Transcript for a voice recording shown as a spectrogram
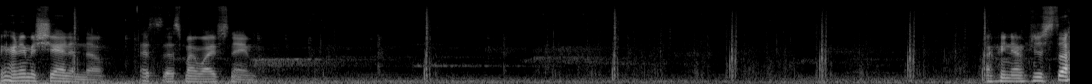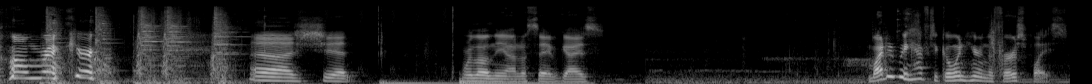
Her name is Shannon, though. That's that's my wife's name. I mean, I'm just a homewrecker. oh ah, shit. We're loading the autosave, guys. Why did we have to go in here in the first place?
